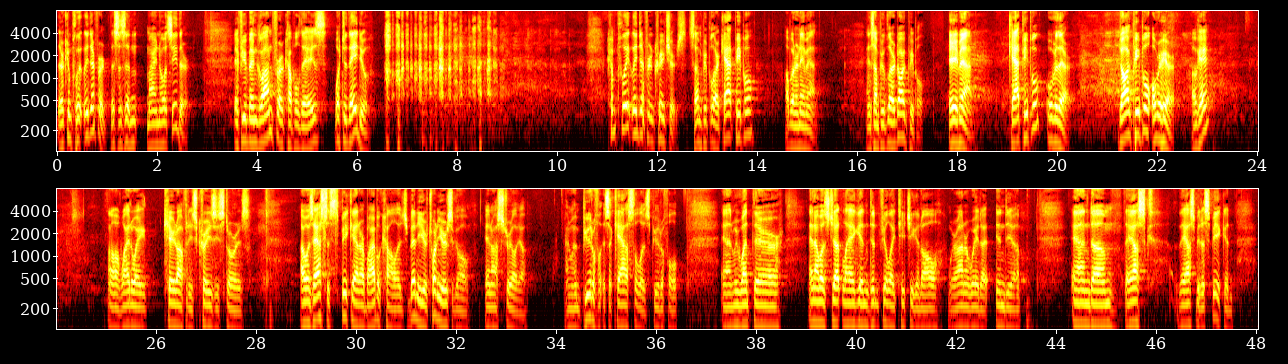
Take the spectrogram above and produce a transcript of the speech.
they're completely different. This is in my notes either. If you've been gone for a couple days, what do they do? completely different creatures. Some people are cat people. How about an amen? And some people are dog people. Amen. Cat people over there. Dog people over here. Okay? Oh, why do I carry off these crazy stories? I was asked to speak at our Bible college many years, 20 years ago in Australia. And went beautiful, it's a castle, it's beautiful. And we went there, and I was jet lagging, didn't feel like teaching at all. We are on our way to India. And um, they asked they asked me to speak, and,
